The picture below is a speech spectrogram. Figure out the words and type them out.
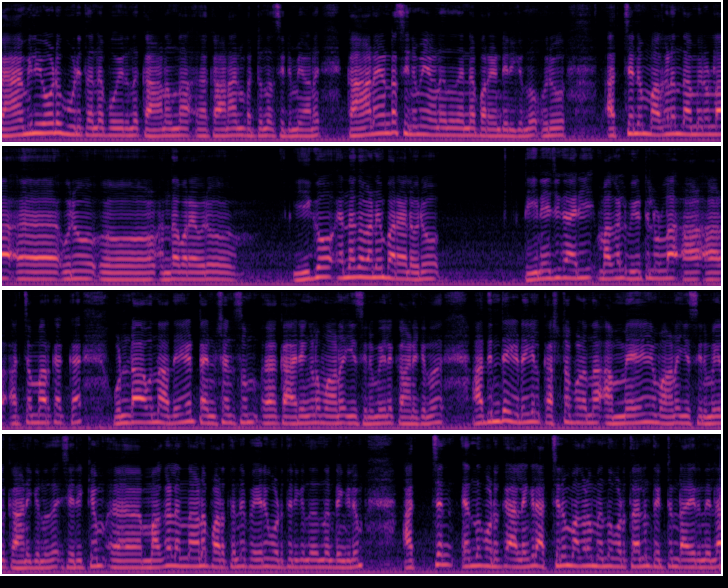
ഫാമിലിയോട് കൂടി തന്നെ പോയിരുന്ന് കാണുന്ന കാണാൻ പറ്റുന്ന സിനിമയാണ്. കാണേണ്ട സിനിമയാണ് എന്ന് തന്നെ പറയേണ്ടിയിരിക്കുന്നു. ഒരു അച്ഛനും മകളും തമ്മിലുള്ള ഒരു എന്താ പറയുക ഒരു ഈഗോ എന്നൊക്കെ വേണമെങ്കിൽ പറയാലോ. ഒരു ടീനേജുകാരി മകൾ വീട്ടിലുള്ള അച്ഛന്മാർക്കൊക്കെ ഉണ്ടാവുന്ന അതേ ടെൻഷൻസും കാര്യങ്ങളുമാണ് ഈ സിനിമയിൽ കാണിക്കുന്നത്. അതിന്റെ ഇടയിൽ കഷ്ടപ്പെടുന്ന അമ്മയെയുമാണ് ഈ സിനിമയിൽ കാണിക്കുന്നത്. ശരിക്കും മകൾ എന്നാണ് പടത്തിന്റെ പേര് കൊടുത്തിരിക്കുന്നതെന്നുണ്ടെങ്കിലും അച്ഛൻ എന്ന് കൊടുക്കുക അല്ലെങ്കിൽ അച്ഛനും മകളും എന്ന് കൊടുത്താലും തെറ്റുണ്ടായിരുന്നില്ല.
